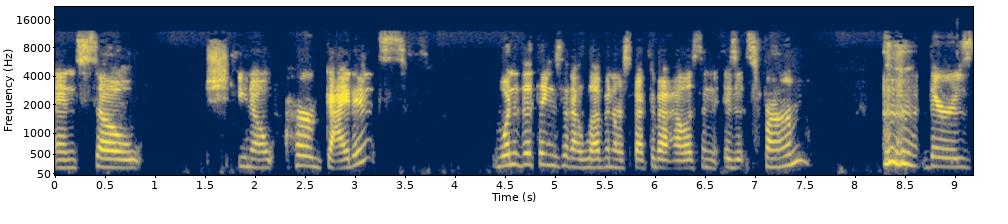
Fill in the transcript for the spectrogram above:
And so, you know, her guidance. One of the things that I love and respect about Allison is it's firm. There's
